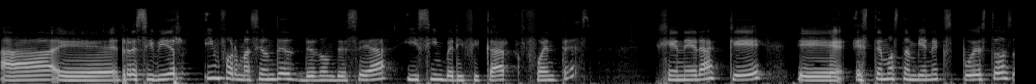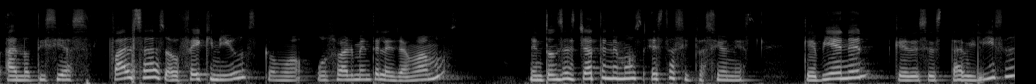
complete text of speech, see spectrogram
a eh, recibir información de, de, donde sea y sin verificar fuentes, genera que eh, estemos también expuestos a noticias falsas o fake news, como usualmente les llamamos. Entonces ya tenemos estas situaciones que vienen, que desestabilizan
